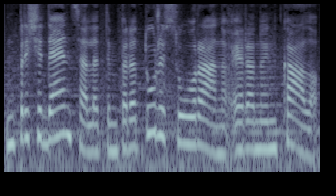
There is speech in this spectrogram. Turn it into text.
In precedenza le temperature su Urano erano in calo,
